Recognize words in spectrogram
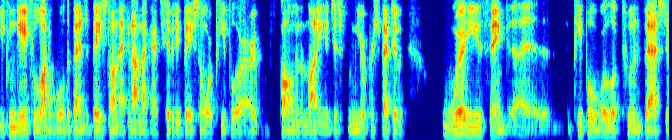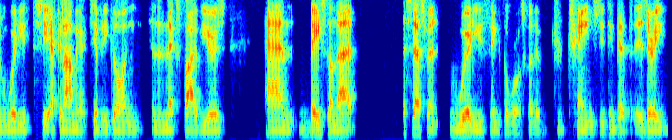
you can gauge a lot of world events based on economic activity, based on where people are following the money. And just from your perspective, where do you think uh, people will look to invest and where do you see economic activity going in the next five years? And based on that assessment, where do you think the world's going to change? Do you think that is there a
